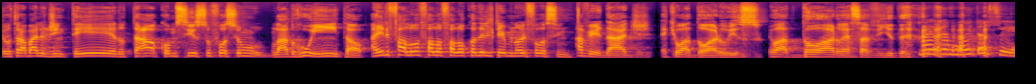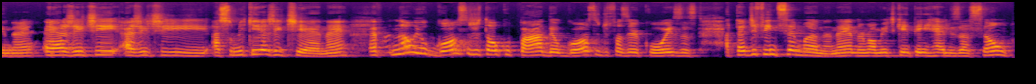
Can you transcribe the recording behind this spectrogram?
eu trabalho o dia inteiro, tal, como se isso fosse um lado ruim e tal. Aí ele falou, falou, falou, quando ele terminou, ele falou assim: a verdade é que eu adoro isso. Eu adoro essa vida. Mas é muito assim, né? É a gente, a gente assumir que a gente é, né? É, não, eu gosto de estar ocupada, eu gosto de fazer coisas, até de fim de semana, né? Normalmente quem tem realização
